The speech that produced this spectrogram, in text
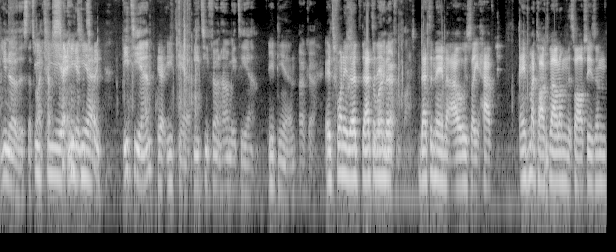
You know this. That's why I kept ETN. saying it. It's ETN. yeah, ETN, ET phone home ETN. ETN. Okay. It's funny that that's The a name that that's a name that I always like have. Anytime I talked about him this offseason,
